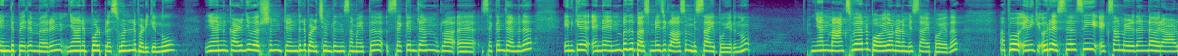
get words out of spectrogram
എന്റെ പേര് മെറിൻ. ഞാനിപ്പോൾ പ്ലസ് വണ്ണിൽ പഠിക്കുന്നു. ഞാൻ കഴിഞ്ഞ വർഷം ടെൻത്തിൽ പഠിച്ചുകൊണ്ടിരുന്ന സമയത്ത് സെക്കൻഡ് ടേം ക്ലാ സെക്കൻഡ് ടേമിൽ എനിക്ക് എന്റെ എൺപത് പെർസെന്റേജ് ക്ലാസ് മിസ്സായി പോയിരുന്നു. ഞാൻ മാത്സ് വെയറിന് പോയതുകൊണ്ടാണ് മിസ്സായി പോയത്. അപ്പോൾ എനിക്ക് ഒരു എസ് എൽ സി എക്സാം എഴുതേണ്ട ഒരാൾ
